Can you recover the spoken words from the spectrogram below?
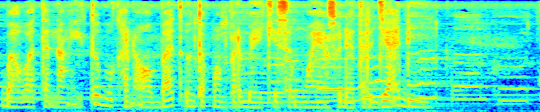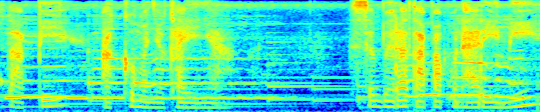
bahwa tenang itu bukan obat untuk memperbaiki semua yang sudah terjadi. Tapi aku menyukainya. Seberat apa pun hari ini,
